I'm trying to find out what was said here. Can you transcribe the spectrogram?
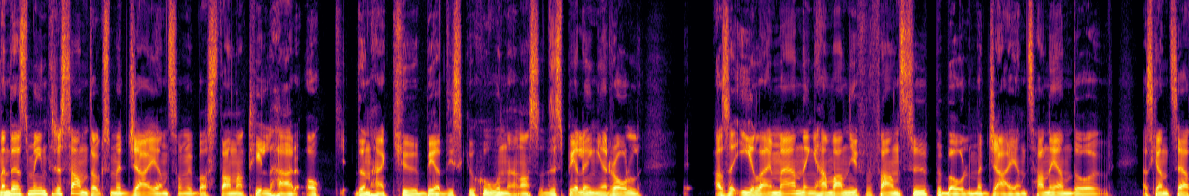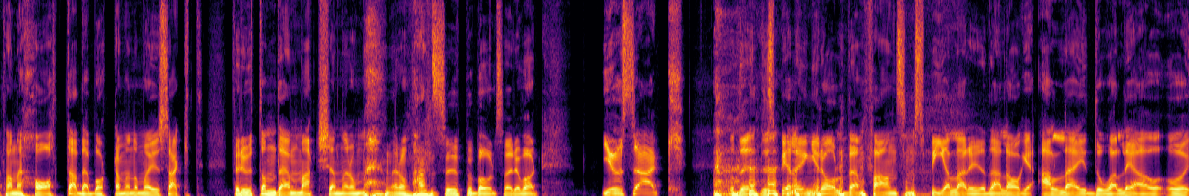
Men det som är intressant också med Giants, om vi bara stannar till här, och den här QB-diskussionen, alltså det spelar ingen roll. Alltså Eli Manning, han vann ju för fan Super Bowl med Giants. Han är ändå, jag ska inte säga att han är hatad där borta, men de har ju sagt, förutom den matchen när de, när de vann Super Bowl, så har det varit You suck! Och det, det spelar ingen roll vem fan som spelar i det där laget. Alla är dåliga och, och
